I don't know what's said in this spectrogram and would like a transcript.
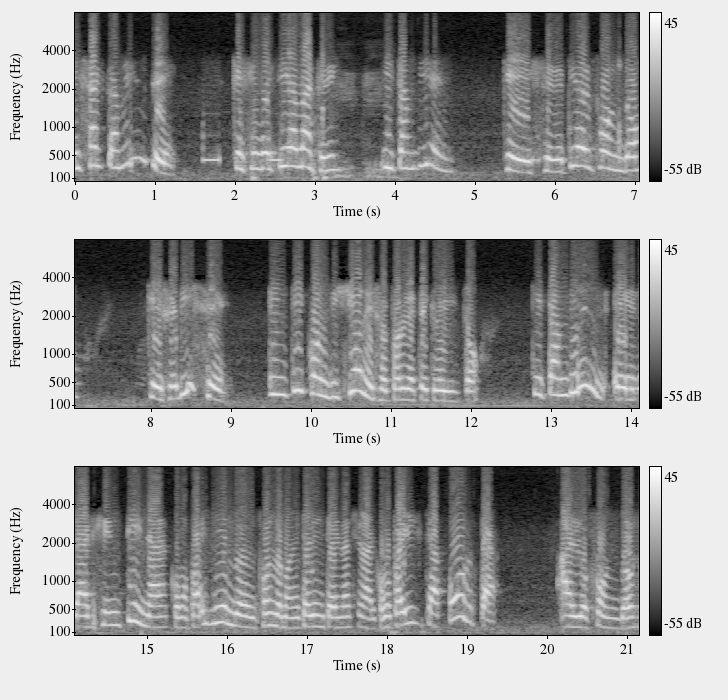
exactamente que se investigue a Macri y también que se le pida al fondo que revise en qué condiciones otorga este crédito. Que también eh, la Argentina, como país miembro del Fondo Monetario Internacional, como país que aporta a los fondos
